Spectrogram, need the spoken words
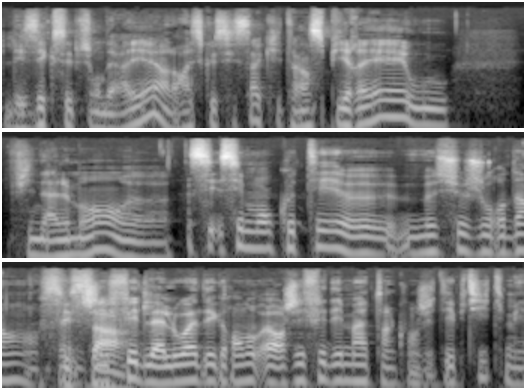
les exceptions derrière. Alors, est-ce que c'est ça qui t'a inspiré ou finalement. Euh, c'est mon côté euh, Monsieur Jourdain. J'ai fait de la loi des grands nombres. Alors j'ai fait des maths hein, quand j'étais petite, mais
